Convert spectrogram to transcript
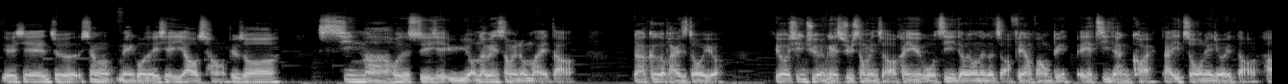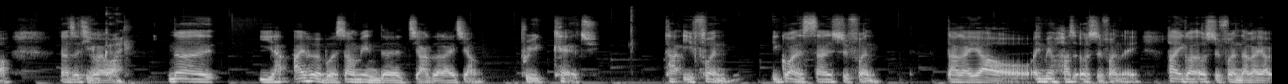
有一些就像美国的一些药厂，比如说锌嘛，或者是一些鱼油，那边上面都买到。那各个牌子都有，有兴趣的人可以去上面找看，因为我自己都用那个找，非常方便，而且寄得很快，大概一周内就会到了。好，那这题外话.那以 iHerb 上面的价格来讲，Pre-Catch 它一份一罐三十份，大概要哎、欸、没有，它是二十份而已，它一罐二十份大概要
